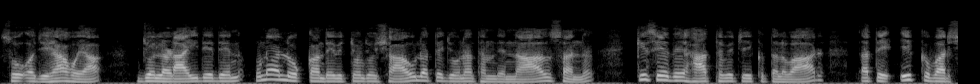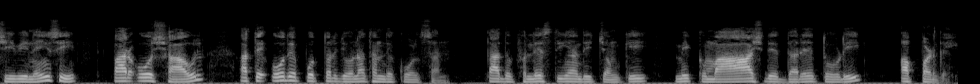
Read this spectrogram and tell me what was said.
ਸੋ ਅਜਿਹਾ ਹੋਇਆ ਜੋ ਲੜਾਈ ਦੇ ਦਿਨ ਉਹਨਾਂ ਲੋਕਾਂ ਦੇ ਵਿੱਚੋਂ ਜੋ ਸ਼ਾਉਲ ਅਤੇ ਜੋਨਾਥਨ ਦੇ ਨਾਲ ਸਨ ਕਿਸੇ ਦੇ ਹੱਥ ਵਿੱਚ ਇੱਕ ਤਲਵਾਰ ਅਤੇ ਇੱਕ ਵਰਸ਼ੀ ਵੀ ਨਹੀਂ ਸੀ, ਪਰ ਉਹ ਸ਼ਾਉਲ ਅਤੇ ਉਹਦੇ ਪੁੱਤਰ ਜੋਨਾਥਨ ਦੇ ਕੋਲ ਸਨ। ਤਦ ਫਲਿਸਤੀਆਂ ਦੀ ਚੌਂਕੀ ਮਿਕਮਾਸ਼ ਦੇ ਦਰੇ ਤੋੜੀ ਆਪੜ ਗਈ।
